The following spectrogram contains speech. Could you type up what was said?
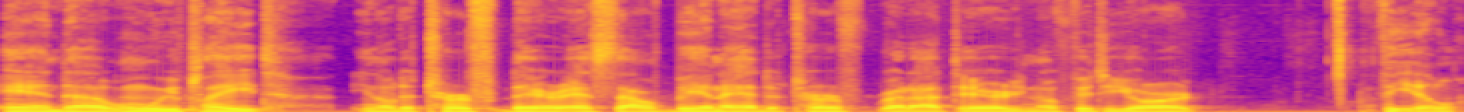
And uh, when we played, you know, the turf there at South Bend, they had the turf right out there, you know, 50 yard field.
